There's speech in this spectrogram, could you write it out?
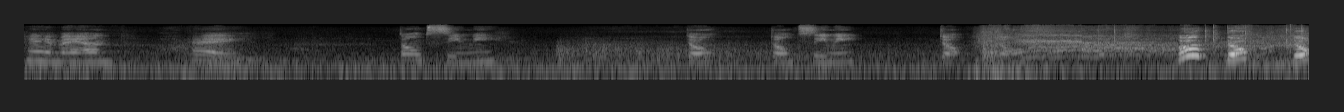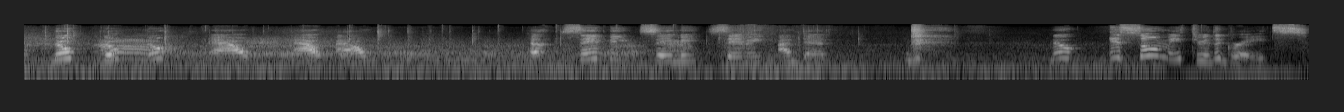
Hey, man. Hey. Don't see me. Don't, don't see me. Don't, don't. Oh, nope, nope, nope, nope, nope. Ow, ow, ow. Help, save me, save me, save me. I'm dead. Nope, it saw me through the grates.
